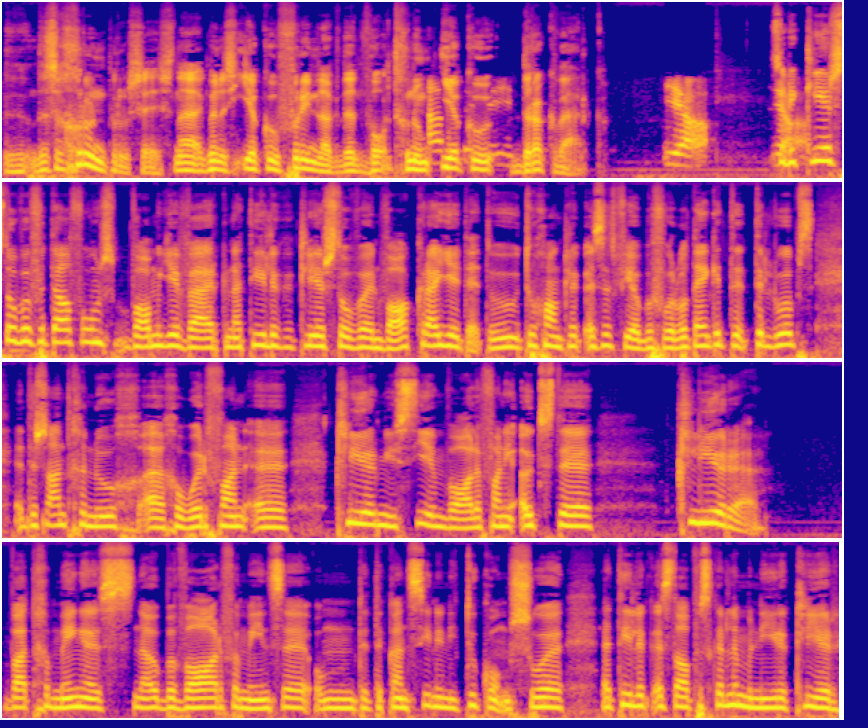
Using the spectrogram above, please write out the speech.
Dis 'n groen proses, né? Nee, ek bedoel dis ekovriendelik. Dit word genoem eko-drukwerk. Ja. So die kleurstowwe vertel vir ons waarmee jy werk, natuurlike kleurstowwe en waar kry jy dit? Hoe toeganklik is dit vir jou? Byvoorbeeld dink ek dit terloops interessant genoeg uh, gehoor van 'n kleurmuseum waar hulle van die oudste kleure wat gemeng is nou bewaar vir mense om dit te kan sien in die toekoms. So natuurlik is daar verskillende maniere kleur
